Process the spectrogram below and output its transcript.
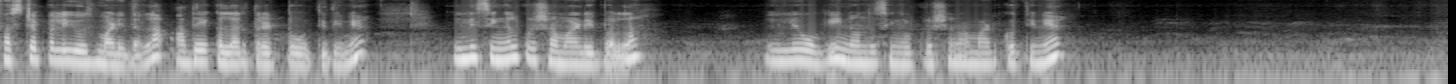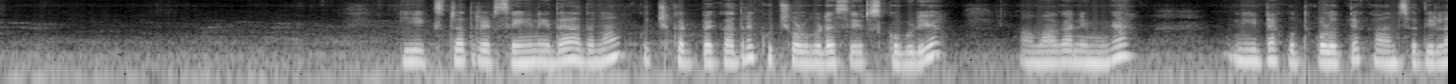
ಫಸ್ಟ್ ಸ್ಟೆಪ್ಪಲ್ಲಿ ಯೂಸ್ ಮಾಡಿದ್ದಲ್ಲ, ಅದೇ ಕಲರ್ ಥ್ರೆಡ್ ತೊಗೋತಿದ್ದೀನಿ. ಇಲ್ಲಿ ಸಿಂಗಲ್ ಕೃಷ ಮಾಡಿದ್ವಲ್ಲ, ಇಲ್ಲಿ ಹೋಗಿ ಇನ್ನೊಂದು ಸಿಂಗಲ್ ಕೃಷನ ಮಾಡ್ಕೋತೀನಿ. ಈ ಎಕ್ಸ್ಟ್ರಾ ಥ್ರೆಡ್ಸ್ ಏನಿದೆ ಅದನ್ನು ಕುಚ್ಚು ಕಟ್ಟಬೇಕಾದ್ರೆ ಕುಚ್ಚು ಒಳಗಡೆ ಸೇರಿಸ್ಕೊಬಿಡಿ. ಆವಾಗ ನಿಮಗೆ ನೀಟಾಗಿ ಕುತ್ಕೊಳ್ಳುತ್ತೆ, ಕಾಣಿಸೋದಿಲ್ಲ.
